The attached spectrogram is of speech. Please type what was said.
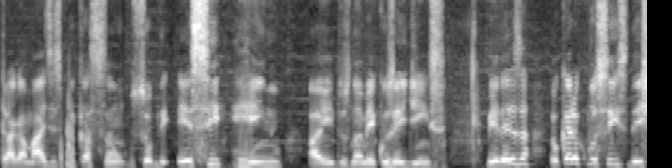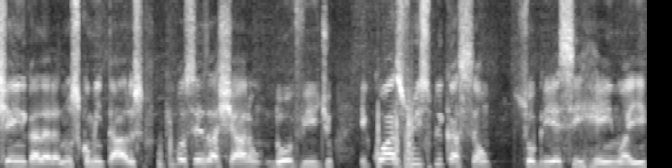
traga mais explicação sobre esse reino aí dos Namekuseidins. Beleza? Eu quero que vocês deixem aí, galera, nos comentários o que vocês acharam do vídeo e qual a sua explicação sobre esse reino aí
